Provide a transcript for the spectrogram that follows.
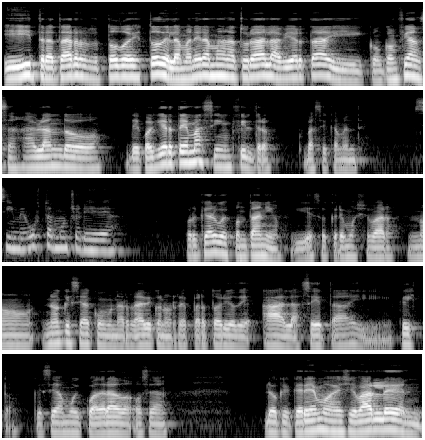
Y tratar todo esto de la manera más natural, abierta y con confianza, hablando de cualquier tema sin filtro, básicamente. Sí, me gusta mucho la idea. porque algo espontáneo y eso queremos llevar, no, no que sea como una radio con un repertorio de A a la Z y listo, que sea muy cuadrado, o sea, lo que queremos es llevarle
